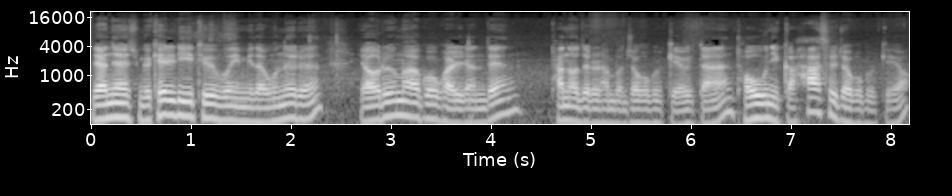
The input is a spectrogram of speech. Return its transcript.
네, 안녕하십니까. 켈리 튜브입니다. 오늘은 여름하고 관련된 단어들을 한번 적어 볼게요. 일단 더우니까 핫을 적어 볼게요.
